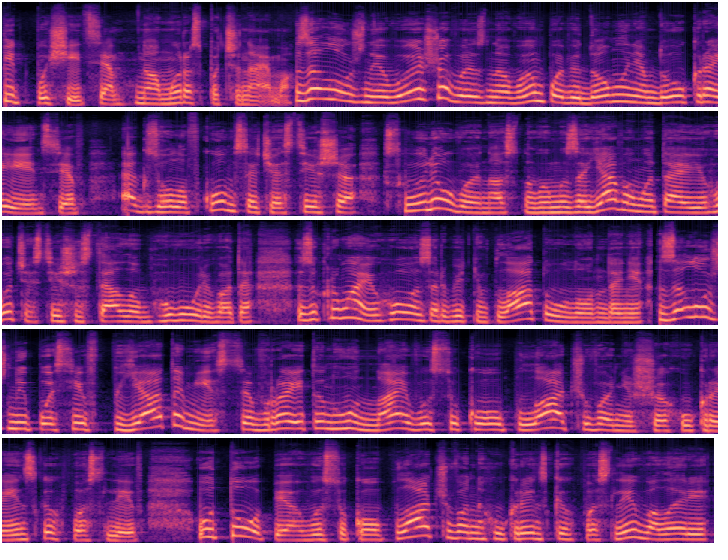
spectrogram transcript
підпишіться. Ну а ми розпочинаємо. Залужний вийшов із новим повідомленням до українців. Екс-головком все частіше схвильовує нас новими заявами, та його частіше стали обговорювати. Зокрема, його заробітну плату у Лондоні. Залужний посів п'яте місце в рейтингу найвисокооплачуваніших українських послів. У топі високооплачуваних українських послів Валерій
